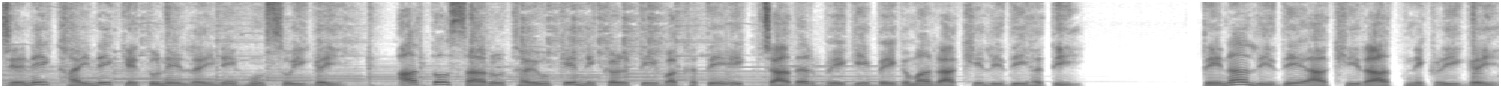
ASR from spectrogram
જેને ખાઈને કેતુને લઈને હું સૂઈ ગઈ. આ તો સારું થયું કે નીકળતી વખતે એક ચાદર ભેગી બેગમાં રાખી લીધી હતી. તેના લીધે આખી રાત નીકળી ગઈ.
